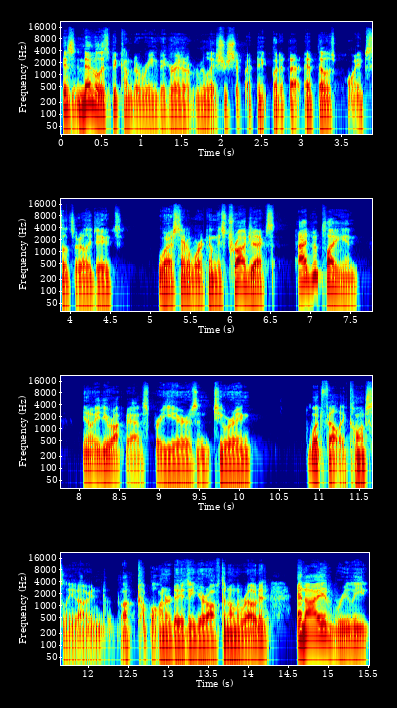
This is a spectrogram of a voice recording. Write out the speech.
it's nevertheless become to reinvigorate a relationship, I think. But at that at those points, those early days, when I started working on these projects, I'd been playing in, you know, indie rock bands for years and touring what felt like constantly, you know, I mean, a couple hundred days a year, often on the road. And and I had really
